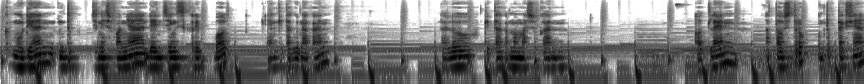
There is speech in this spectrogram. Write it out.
Kemudian untuk jenis fontnya Dancing Script Bold yang kita gunakan. Lalu kita akan memasukkan outline atau stroke untuk teksnya.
